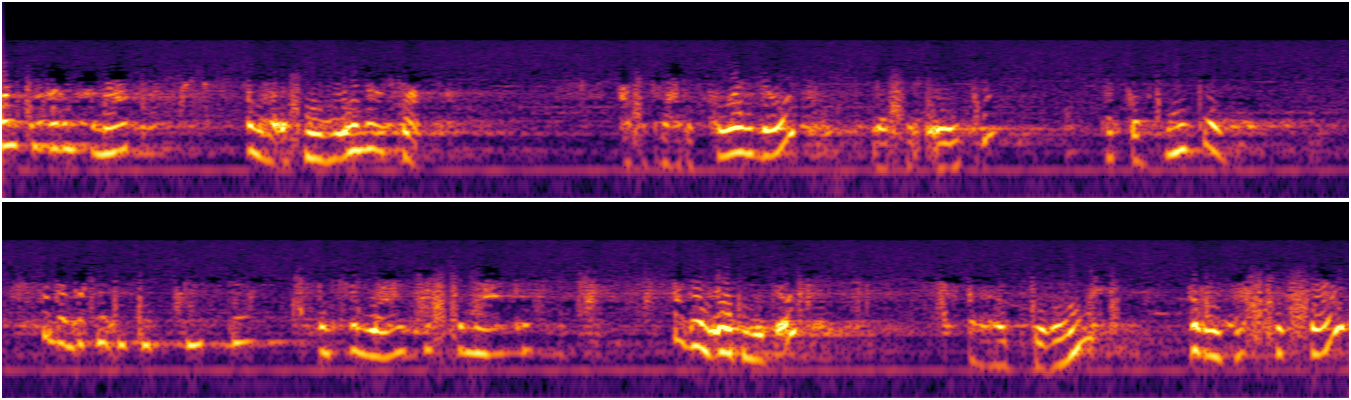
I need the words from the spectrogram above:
kooitje voor hem gemaakt en hij is nu helemaal zat. Als ik naar de kooi loop met zijn eten, dan komt hij niet in. En dan begint hij te piepen en geluidjes te maken. En dan eet hij het op. En hij drinkt en hij wast zichzelf.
